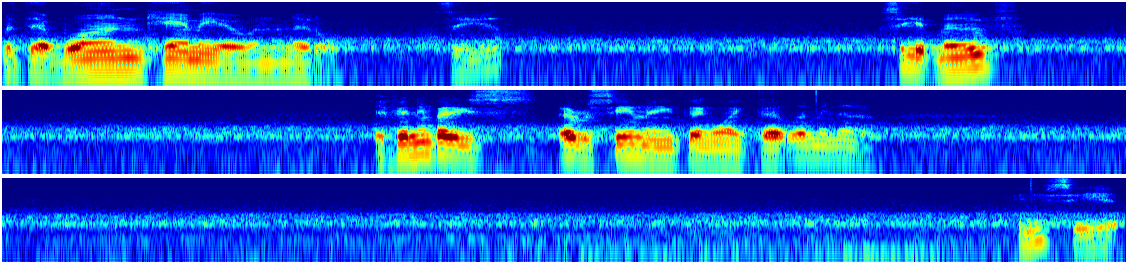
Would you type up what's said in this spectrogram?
With that one cameo in the middle. See it? See it move? If anybody's ever seen anything like that, let me know. Can you see it?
